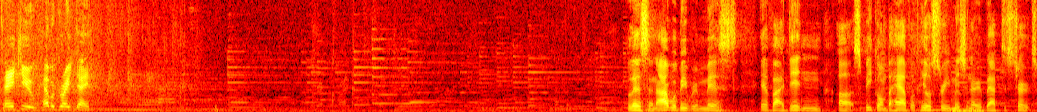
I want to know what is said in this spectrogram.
Thank you. Have a great day. Listen, I would be remiss if I didn't uh, speak on behalf of Hill Street Missionary Baptist Church,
